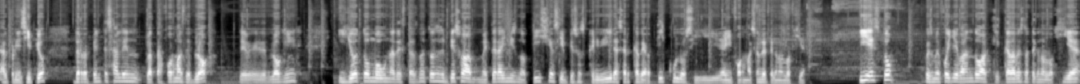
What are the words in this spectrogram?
al principio, de repente salen plataformas de blog, de, blogging, y yo tomo una de estas, ¿no? Entonces empiezo a meter ahí mis noticias y empiezo a escribir acerca de artículos y, e información de tecnología. Y esto pues me fue llevando a que cada vez la tecnología,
